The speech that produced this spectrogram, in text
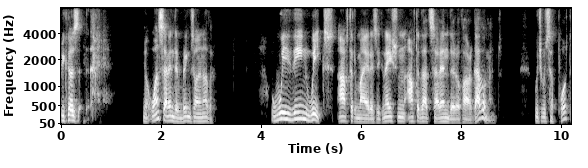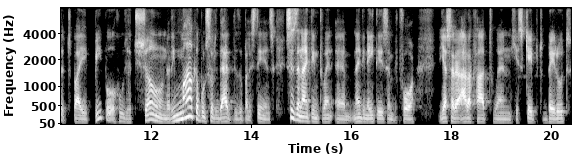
because you know, one surrender brings on another. Within weeks after my resignation, after that surrender of our government, which was supported by people who had shown remarkable solidarity to the Palestinians since the 1980s um, and before. Yasser Arafat, when he escaped Beirut,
